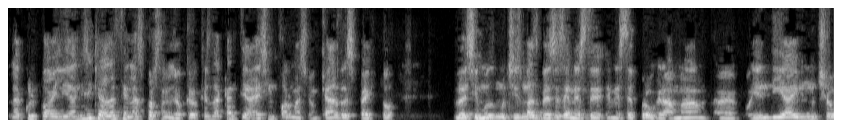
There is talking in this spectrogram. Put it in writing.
la culpabilidad ni siquiera la tienen las personas, yo creo que es la cantidad de desinformación que hay al respecto. Lo decimos muchísimas veces en este, en este programa. Eh, hoy en día hay mucho,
